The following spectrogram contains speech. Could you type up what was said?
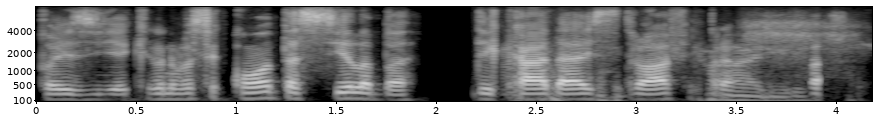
poesia, que quando você conta a sílaba de cada estrofe pra.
